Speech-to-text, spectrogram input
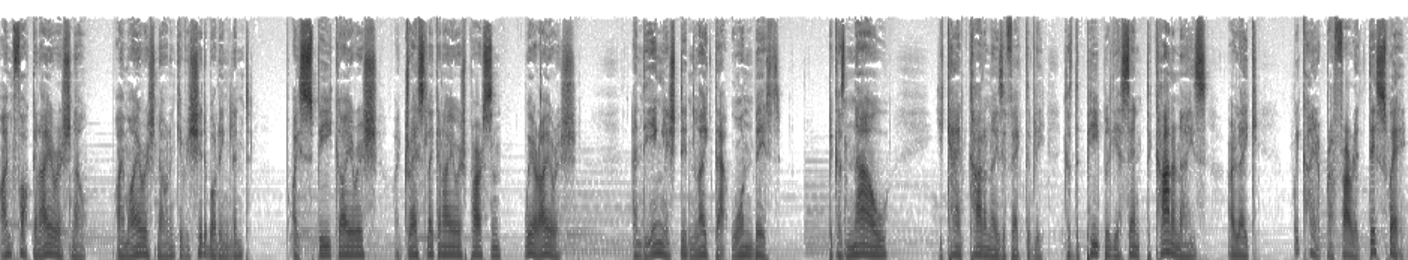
I'm fucking Irish now. I'm Irish now. I don't give a shit about England. I speak Irish. I dress like an Irish person. We're Irish. And the English didn't like that one bit. Because now you can't colonise effectively. Because the people you sent to colonise are like, we kind of prefer it this way.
